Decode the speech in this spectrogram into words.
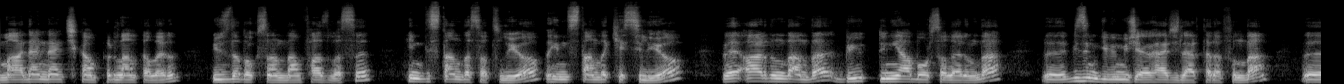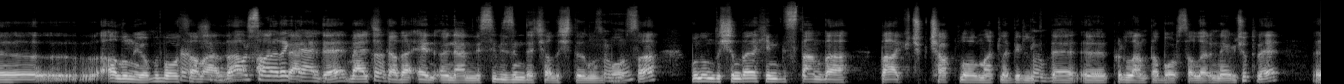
madenden çıkan pırlantaların %90'dan fazlası Hindistan'da satılıyor, Hindistan'da kesiliyor ve ardından da büyük dünya borsalarında e, bizim gibi mücevherciler tarafından e, alınıyor. Bu borsalarda şimdi borsalara Antwerp'te, geldi. Belçika'da en önemlisi bizim de çalıştığımız borsa. Bunun dışında Hindistan'da daha küçük çaplı olmakla birlikte e, pırlanta borsaları mevcut ve e,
